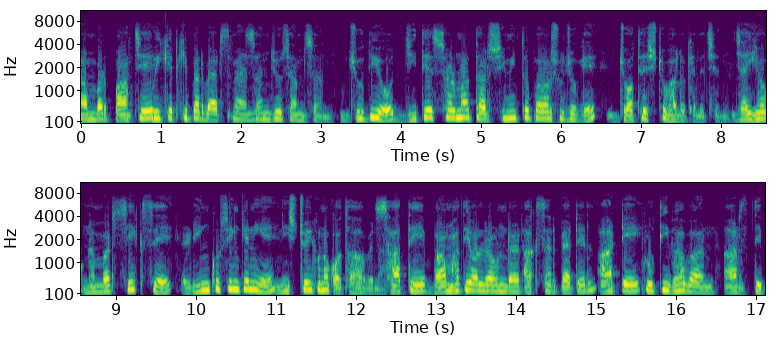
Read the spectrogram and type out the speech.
নাম্বার পাঁচে wicket keeper batsman Sanju Samson. যদিও জিতেশ শর্মা তার সীমিত পাওয়া সুযোগে যথেষ্ট ভালো খেলেছেন। যাই হোক নাম্বার সিক্সে রিঙ্কু সিংকে নিয়ে নিশ্চয়ই কোনো কথা হবে না। সাতে বামহাতি অলরাউন্ডার আকসার প্যাটেল, আটে প্রতিভাবান আর্শদীপ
